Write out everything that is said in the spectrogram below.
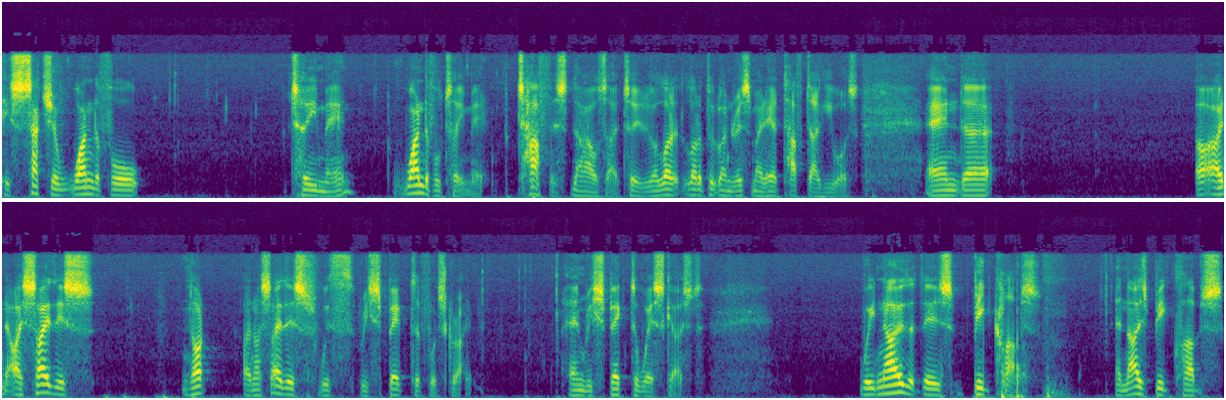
he's such a wonderful team man, wonderful team man, tough as nails though too. A lot of, a lot of people underestimate how tough Dougie was, and uh, I, I say this not, and I say this with respect to Footscray and respect to West Coast. We know that there's big clubs, and those big clubs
